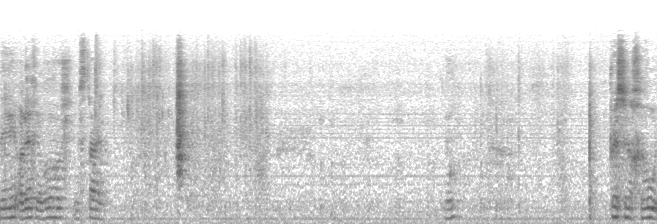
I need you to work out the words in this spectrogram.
אני הולך עם ראש עם סטייל. נו. פרס של החירות.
